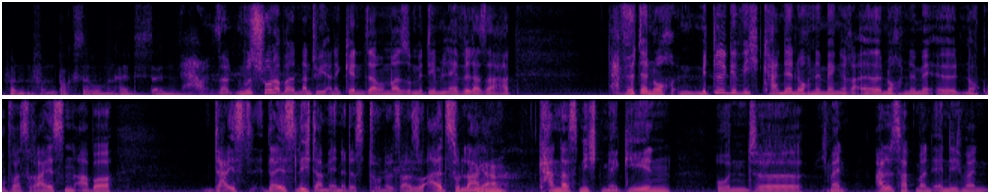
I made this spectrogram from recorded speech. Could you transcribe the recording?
von, von Boxen, wo man halt sein... Ja, muss schon aber natürlich anerkennen, sagen wir mal so mit dem Level, das er hat, da wird er noch im Mittelgewicht kann der noch eine Menge äh, noch eine äh, noch gut was reißen, aber da ist da ist Licht am Ende des Tunnels. Also allzu lang ja. kann das nicht mehr gehen und äh, ich meine, alles hat man ein Ende. Ich meine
